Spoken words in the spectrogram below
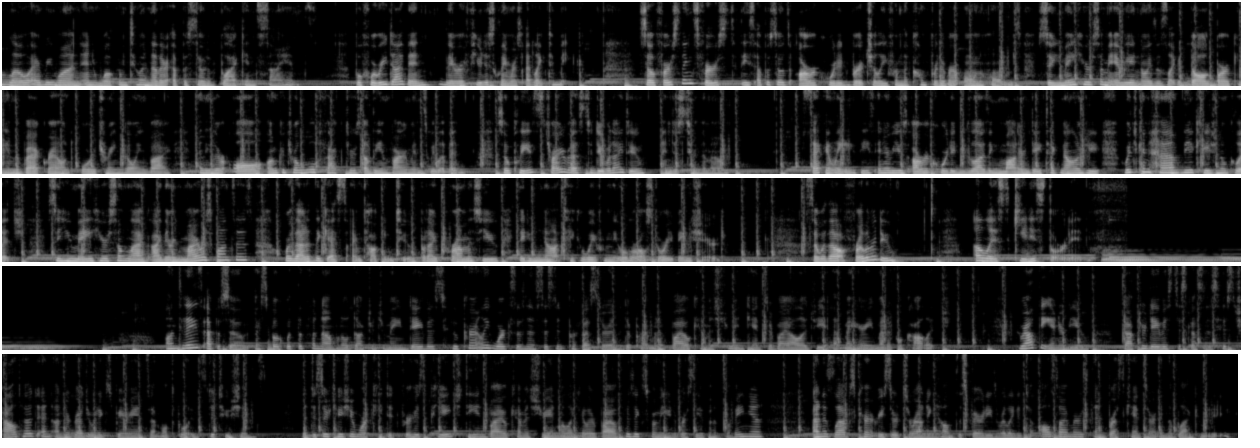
Hello, everyone, and welcome to another episode of Black in Science. Before we dive in, there are a few disclaimers I'd like to make. So, first things first, these episodes are recorded virtually from the comfort of our own homes, so you may hear some ambient noises like a dog barking in the background or a train going by, and these are all uncontrollable factors of the environments we live in. So, please try your best to do what I do and just tune them out. Secondly, these interviews are recorded utilizing modern day technology, which can have the occasional glitch, so you may hear some lag either in my responses or that of the guests I'm talking to, but I promise you they do not take away from the overall story being shared. So without further ado, let's get it started. On today's episode, I spoke with the phenomenal Dr. Jermaine Davis, who currently works as an assistant professor in the Department of Biochemistry and Cancer Biology at Meharry Medical College. Throughout the interview, Dr. Davis discusses his childhood and undergraduate experience at multiple institutions, the dissertation work he did for his PhD in biochemistry and molecular biophysics from the University of Pennsylvania, and his lab's current research surrounding health disparities related to Alzheimer's and breast cancer in the Black community.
